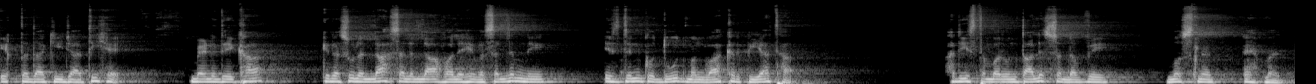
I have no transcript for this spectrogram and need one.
اقتدا کی جاتی ہے۔ میں نے دیکھا کہ رسول اللہ صلی اللہ علیہ وسلم نے اس دن کو دودھ منگوا کر پیا تھا۔ حدیث نمبر انتالیس سو نوے۔ مسند احمد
